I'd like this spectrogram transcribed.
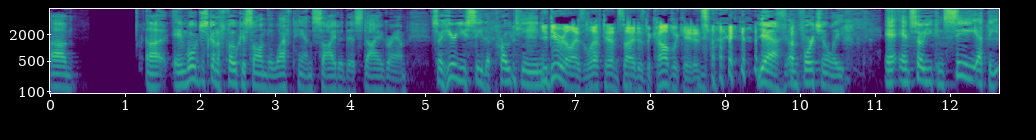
um, uh, and we're just going to focus on the left hand side of this diagram. So here you see the protein. You do realize the left-hand side is the complicated side. yeah, unfortunately. And, and so you can see at the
